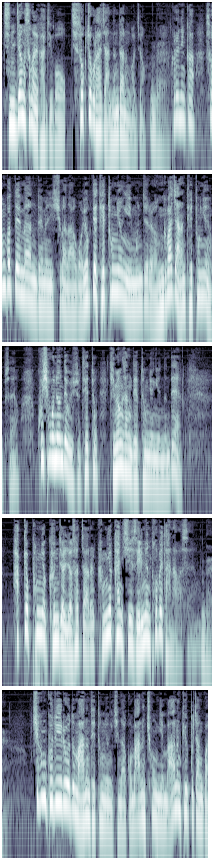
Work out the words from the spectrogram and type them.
진정성을 가지고 지속적으로 하지 않는다는 거죠. 네. 그러니까 선거 때만 되면 이슈가 나오고 역대 대통령이 이 문제를 언급하지 않은 대통령이 없어요. 95년대 보십시오. 대통령 김영상 대통령이 있는데 학교 폭력 근절 6자를 강력한 시에서 일면 톱에 다 나왔어요. 네. 지금 그 뒤로도 많은 대통령이 지났고 많은 총리, 많은 교육부 장관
